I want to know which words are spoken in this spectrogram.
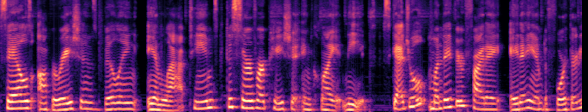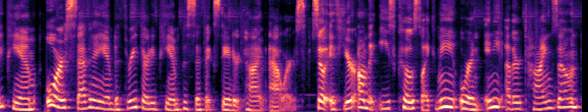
sales, operations, billing, and lab teams to serve our patient and client needs. Schedule Monday through Friday, 8 a.m. to 4:30 p.m. or 7 a.m. to 3:30 p.m. Pacific Standard Time hours. So if you're on the East Coast like me or in any other time zone,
